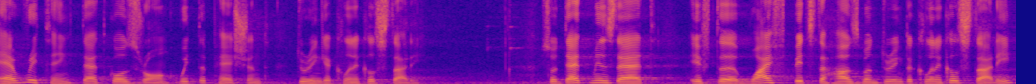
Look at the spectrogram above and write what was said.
everything that goes wrong with the patient during a clinical study. So that means that if the wife beats the husband during the clinical study,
